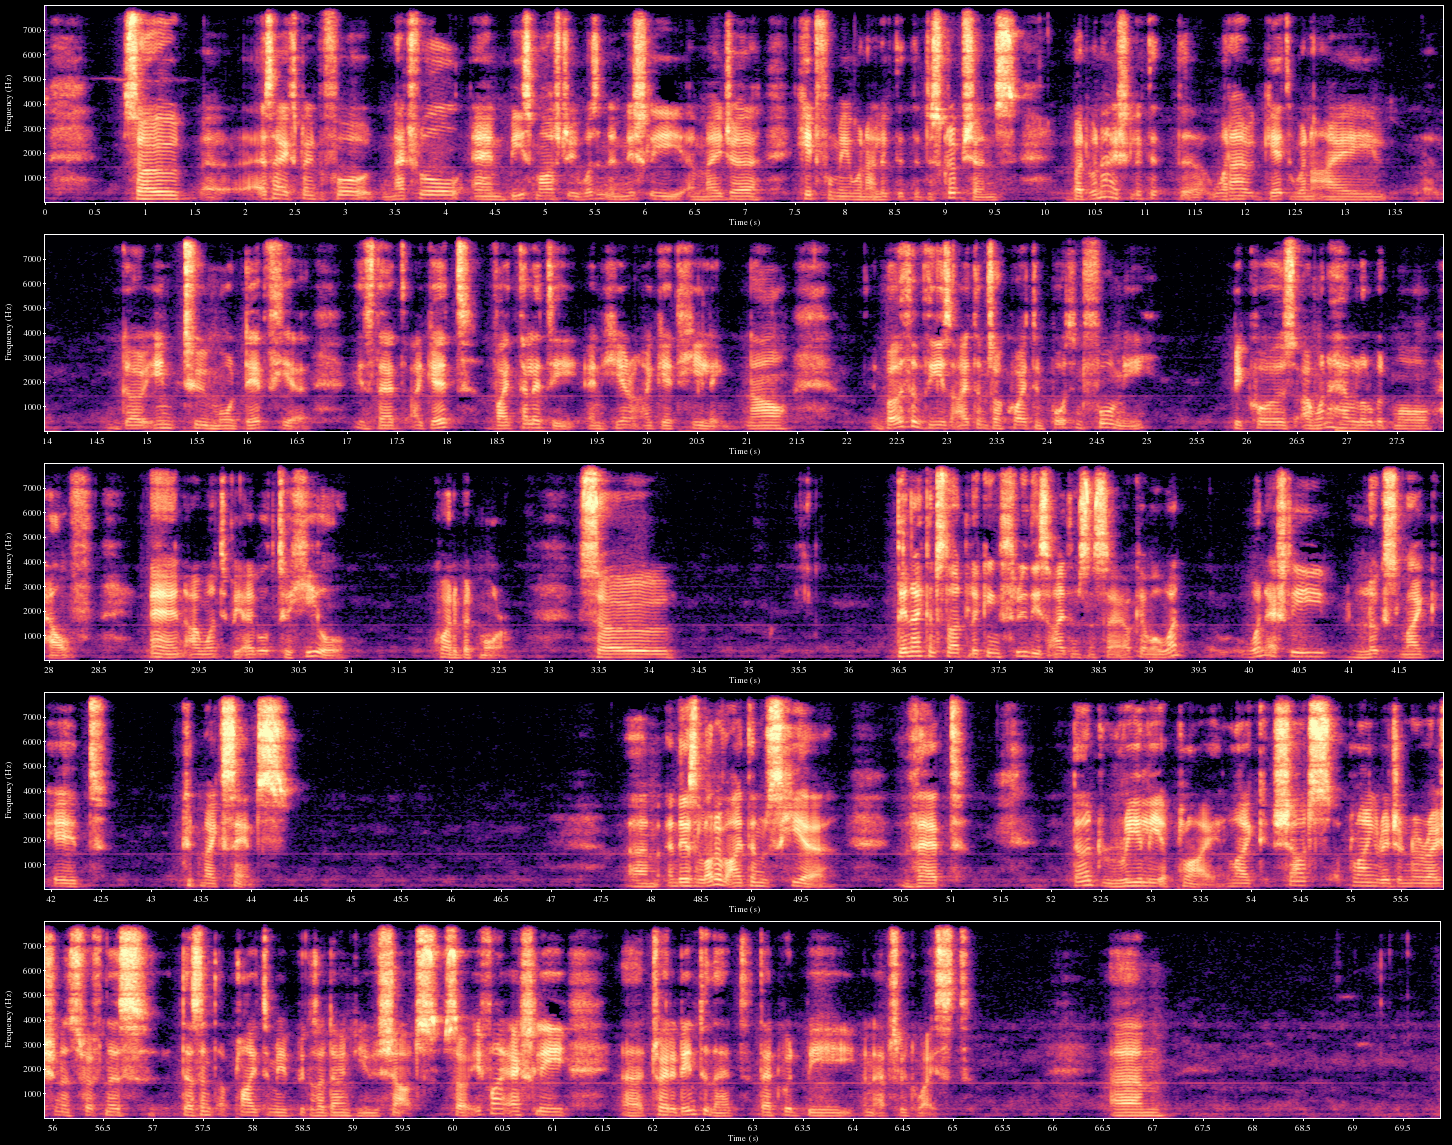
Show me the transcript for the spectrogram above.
so uh, as I explained before natural and beast mastery wasn't initially a major hit for me when I looked at the descriptions but when I actually looked at the, what I get when I uh, go into more depth here is that I get vitality and here I get healing. Now, both of these items are quite important for me because I want to have a little bit more health and I want to be able to heal quite a bit more. So then I can start looking through these items and say, okay, well, what what actually looks like it could make sense Um, and there's a lot of items here that don't really apply. Like shouts applying regeneration and swiftness doesn't apply to me because I don't use shouts. So if I actually uh, traded into that, that would be an absolute waste. Um,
